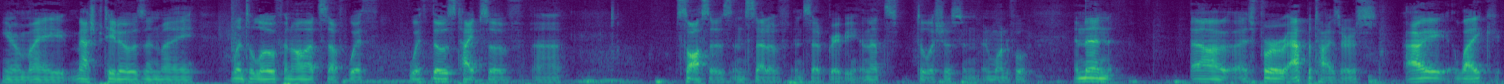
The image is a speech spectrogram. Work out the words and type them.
you know my mashed potatoes and my lentil loaf and all that stuff with with those types of uh, sauces instead of instead of gravy, and that's delicious and, and wonderful. And then uh, as for appetizers, I like,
